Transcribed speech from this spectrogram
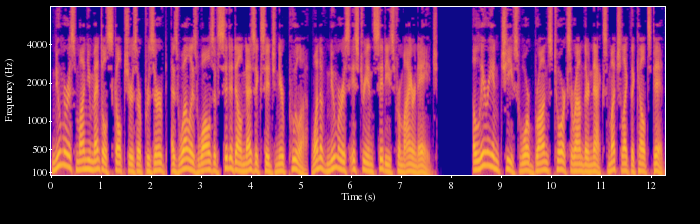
Numerous monumental sculptures are preserved, as well as walls of citadel Nezakcij near Pula, one of numerous Istrian cities from Iron Age. Illyrian chiefs wore bronze torques around their necks much like the Celts did.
